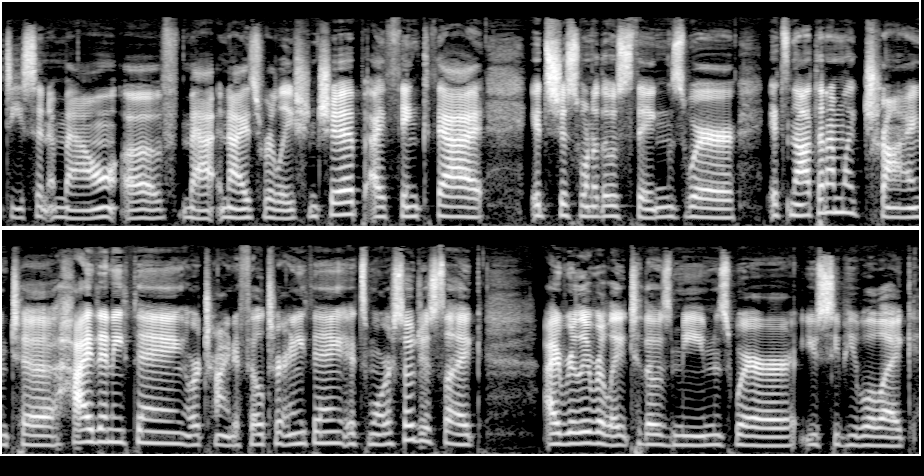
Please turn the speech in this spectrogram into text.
decent amount of Matt and I's relationship. I think that it's just one of those things where it's not that I'm like trying to hide anything or trying to filter anything. It's more so just like, I really relate to those memes where you see people like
